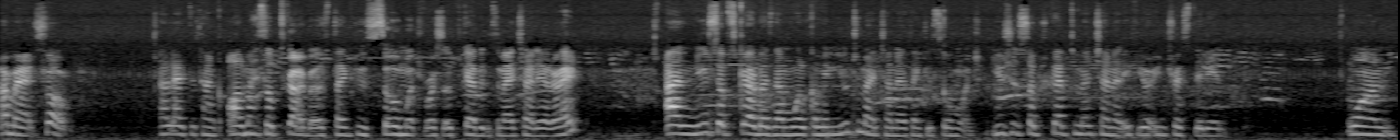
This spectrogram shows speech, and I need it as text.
Alright, so I'd like to thank all my subscribers. Thank you so much for subscribing to my channel, right? and new subscribers i'm welcoming you to my channel thank you so much you should subscribe to my channel if you're interested in one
